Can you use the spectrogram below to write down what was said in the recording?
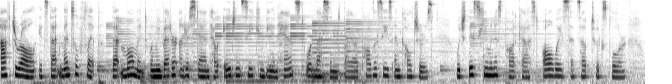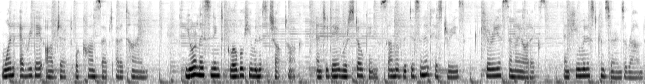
After all, it's that mental flip, that moment when we better understand how agency can be enhanced or lessened by our policies and cultures, which this humanist podcast always sets out to explore, one everyday object or concept at a time. You're listening to Global Humanist Shop Talk, and today we're stoking some of the dissonant histories, curious semiotics, and humanist concerns around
